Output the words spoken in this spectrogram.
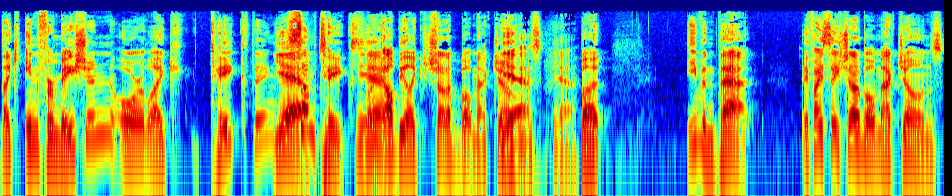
like information or like take things. Yeah. some takes. Yeah. Like I'll be like, "Shut up about Mac Jones." Yeah, yeah. But even that, if I say "Shut up about Mac Jones,"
